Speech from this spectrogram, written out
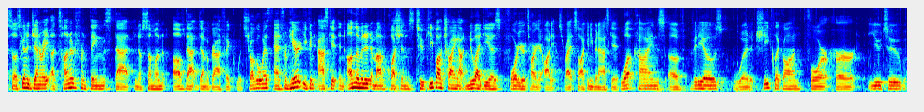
So it's going to generate a ton of different things that, you know, someone of that demographic would struggle with. And from here, you can ask it an unlimited amount of questions to keep on trying out new ideas for your target audience, right? So I can even ask it what kinds of videos would she click on for her YouTube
